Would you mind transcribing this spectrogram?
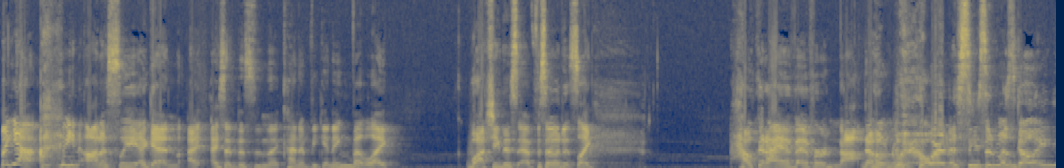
But yeah, I mean, honestly, again, I, I said this in the kind of beginning, but like watching this episode, it's like, how could I have ever not known where this season was going?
